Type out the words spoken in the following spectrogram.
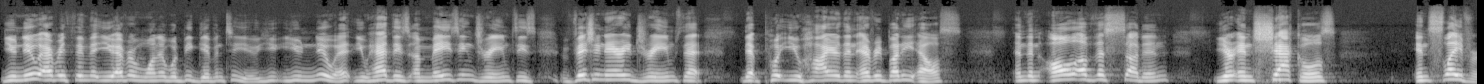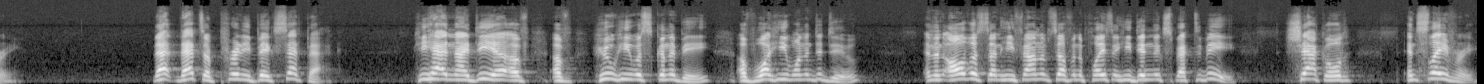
You knew everything that you ever wanted would be given to you. You, you knew it. You had these amazing dreams, these visionary dreams that, that put you higher than everybody else. And then all of a sudden, you're in shackles in slavery. That, that's a pretty big setback. He had an idea of, of who he was going to be, of what he wanted to do. And then all of a sudden, he found himself in a place that he didn't expect to be shackled in slavery.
